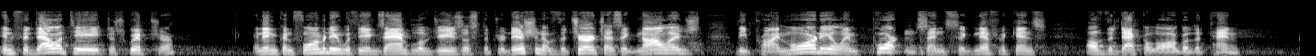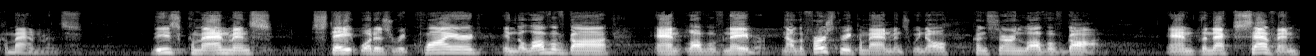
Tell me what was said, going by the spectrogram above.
Infidelity to Scripture, And in conformity with the example of Jesus, the tradition of the church has acknowledged the primordial importance and significance of the Decalogue or the Ten Commandments. These commandments state what is required in the love of God and love of neighbor. Now, the first three commandments we know concern love of God, and the next seven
